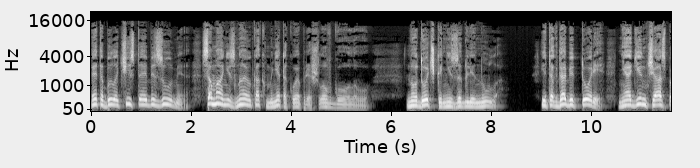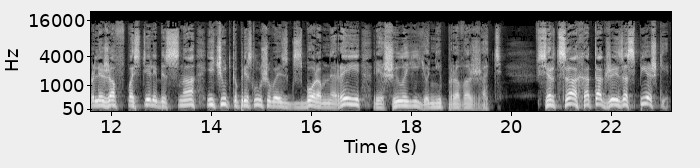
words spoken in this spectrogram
это было чистое безумие. Сама не знаю, как мне такое пришло в голову. Но дочка не заглянула. И тогда Биттори, не один час пролежав в постели без сна и чутко прислушиваясь к сборам Нереи, решила ее не провожать. В сердцах, а также из-за спешки,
